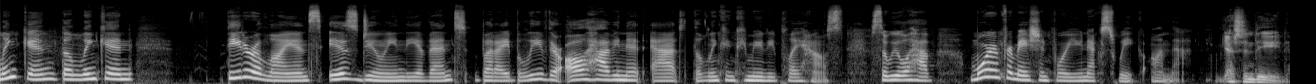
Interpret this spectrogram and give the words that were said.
Lincoln, the Lincoln Theater Alliance is doing the event, but I believe they're all having it at the Lincoln Community Playhouse. So we will have more information for you next week on that Yes, indeed.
